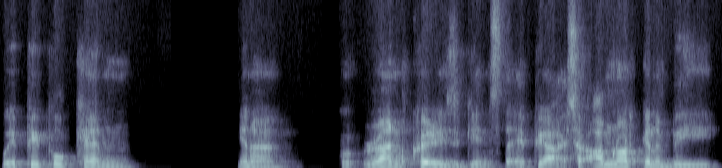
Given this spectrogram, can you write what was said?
where people can, you know, run queries against the API. So I'm not gonna be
